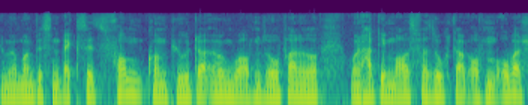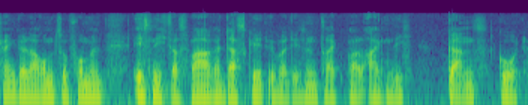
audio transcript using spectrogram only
wenn man ein bisschen weg sitzt vom Computer irgendwo auf dem Sofa oder so und hat die Maus versucht, da auf dem Oberschenkel darum zu fummeln, ist nicht das Wahre. Das geht über diesen Trackball eigentlich ganz gut.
